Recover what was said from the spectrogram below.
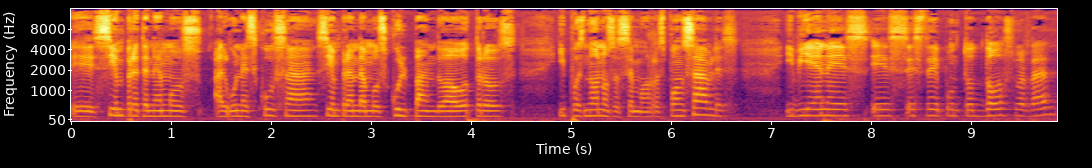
eh, siempre tenemos alguna excusa, siempre andamos culpando a otros y pues no nos hacemos responsables. Y bien es, es este punto 2, ¿verdad?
